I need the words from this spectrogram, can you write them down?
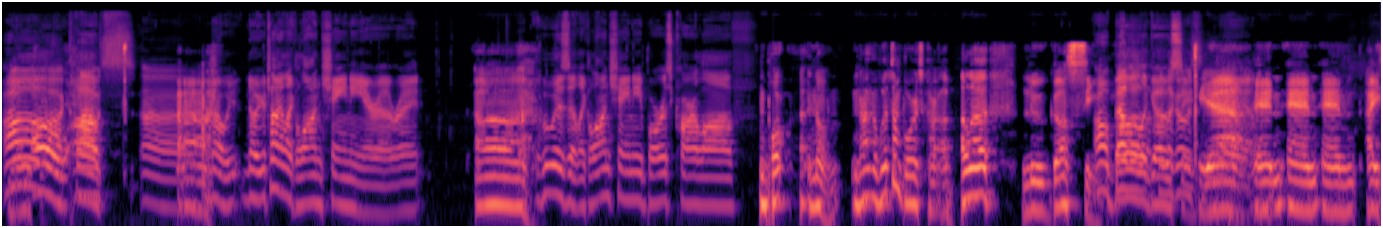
Oh, Oh, Klaus. Uh, Uh, No, no, you're talking like Lon Chaney era, right? Uh, Who is it? Like Lon Chaney, Boris Karloff. Bo- uh, no, not it wasn't Boris Karloff. Bela Lugosi. oh, Bela Bella, Lugosi. Lugosi. yeah, yeah. and and and I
